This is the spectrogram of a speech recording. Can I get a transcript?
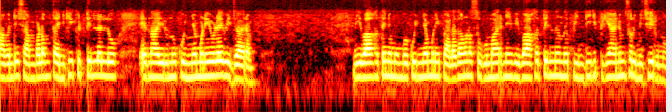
അവന്റെ ശമ്പളം തനിക്ക് കിട്ടില്ലല്ലോ എന്നായിരുന്നു കുഞ്ഞമണിയുടെ വിചാരം. വിവാഹത്തിന് മുമ്പ് കുഞ്ഞമണി പലതവണ സുകുമാരനെ വിവാഹത്തിൽ നിന്ന് പിന്തിരിപ്പിക്കാനും ശ്രമിച്ചിരുന്നു.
